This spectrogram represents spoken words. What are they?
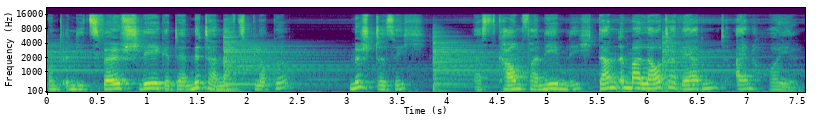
Und in die zwölf Schläge der Mitternachtsglocke mischte sich, erst kaum vernehmlich, dann immer lauter werdend, ein Heulen.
